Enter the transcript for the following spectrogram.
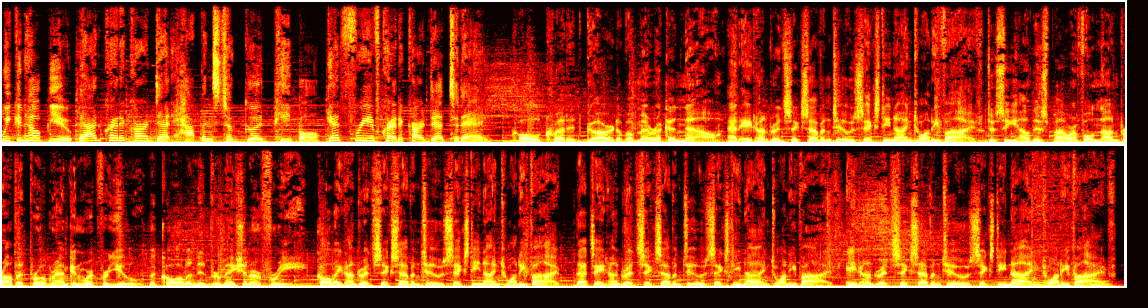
we can help you. Bad credit card debt happens to good people. Get free of credit card debt today. Call Credit Guard of America now at 800 672 6925 to see how this powerful nonprofit program can work for you. The call and information are free. Call 800 672 6925. That's 800 672 6925. 800 672 6925.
